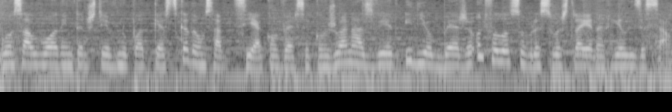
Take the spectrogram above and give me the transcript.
Gonçalo Waddington esteve no podcast Cada Um Sabe de Si à conversa com Joana Azevedo e Diogo Beja, onde falou sobre a sua estreia na realização.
